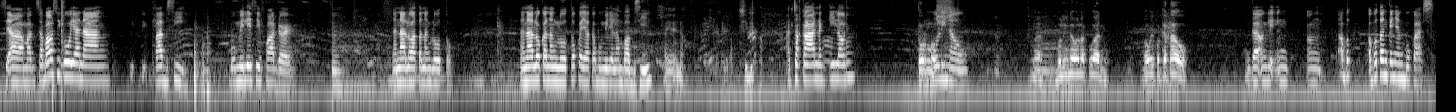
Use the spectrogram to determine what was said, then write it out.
Si, ah, magsabaw si kuya ng Babsi. Bumili si father. Hmm. Nanalo ata ng loto. Nanalo ka ng loto, kaya ka bumili ng Babsi. Ayun o. Sidik. At saka nagkilaw Turnos. bulinaw. Na, bulinaw na kuan. Maway pagkatao. Ga, ang, li- ang, ang abot, abutan ka niyan bukas.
